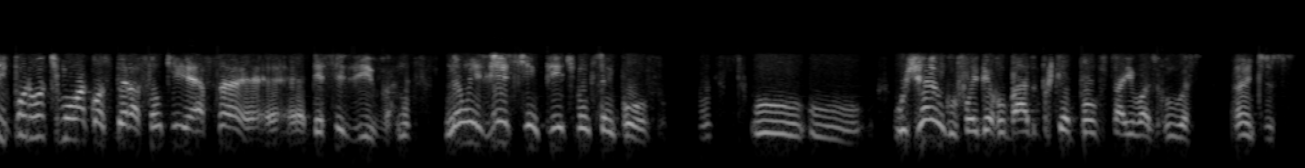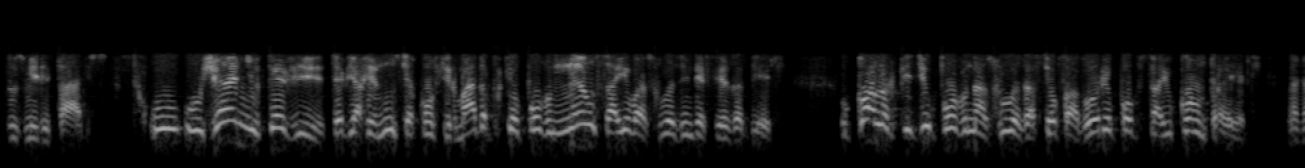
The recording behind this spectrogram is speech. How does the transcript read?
E por último, uma consideração que essa é, é, é decisiva. Né? Não existe impeachment sem povo. Né? O, o, o Jango foi derrubado porque o povo saiu às ruas antes dos militares. O, o Jânio teve, teve a renúncia confirmada porque o povo não saiu às ruas em defesa dele. O Collor pediu o povo nas ruas a seu favor e o povo saiu contra ele. Né?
